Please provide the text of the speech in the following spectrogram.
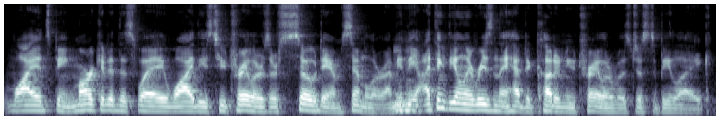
why it's being marketed this way. Why these two trailers are so damn similar. I mean, the, I think the only reason they had to cut a new trailer was just to be like,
